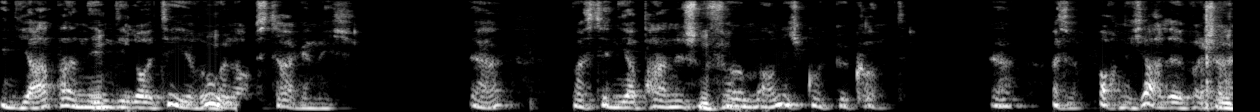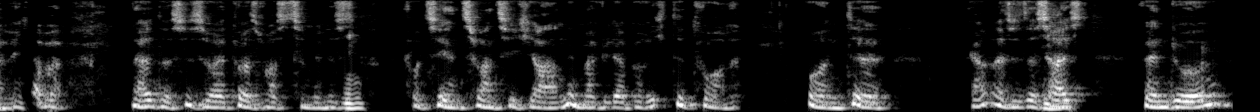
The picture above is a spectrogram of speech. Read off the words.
In Japan nehmen die Leute ihre Urlaubstage nicht. Ja. Was den japanischen Mhm. Firmen auch nicht gut bekommt. Ja. Also auch nicht alle wahrscheinlich, aber ja, das ist so etwas, was zumindest Mhm. vor 10, 20 Jahren immer wieder berichtet wurde. Und äh, ja, also das Mhm. heißt, wenn du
